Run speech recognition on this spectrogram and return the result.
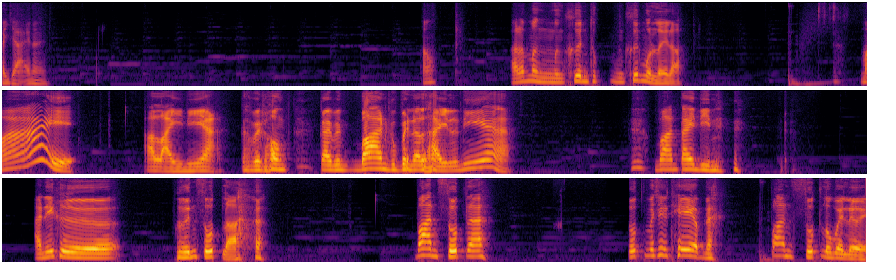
ขยายหน่อย เอาแล้วมึงมึงขึ้นทุกมึงขึ้นหมดเลยเหรอ ไม่ อะไรเนี่ยกลายเป็นห้องกลายเป็นบ้านกูเป็นอะไรแล้วเนี่ย บ้านใต้ดิน อันนี้คือพื้นซุดเหรอ บ้านซุดนะซุดไม่ใช่เทพนะ บ้านซุดลงไปเลย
